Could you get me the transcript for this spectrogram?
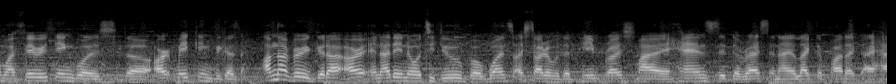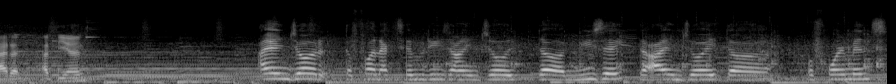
Well, my favorite thing was the art making because I'm not very good at art and I didn't know what to do, but once I started with a paintbrush, my hands did the rest and I liked the product I had at, at the end. I enjoyed the fun activities, I enjoyed the music, I enjoyed the performance.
